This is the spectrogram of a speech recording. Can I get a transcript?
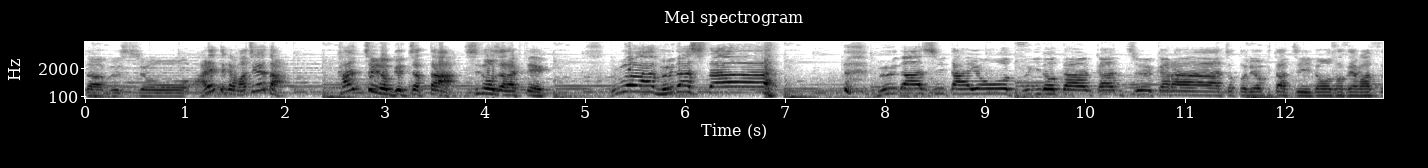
た武将あれってか間違えた。艦長に送っちゃった。指導じゃなくて。うわー無駄した無駄したよ次のターン艦中から。ちょっと呂布たち移動させます。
